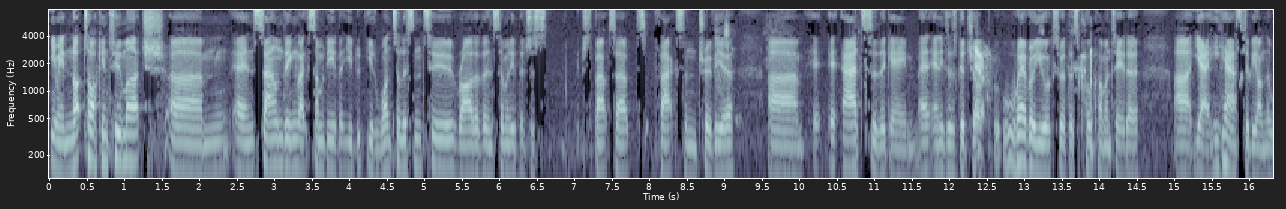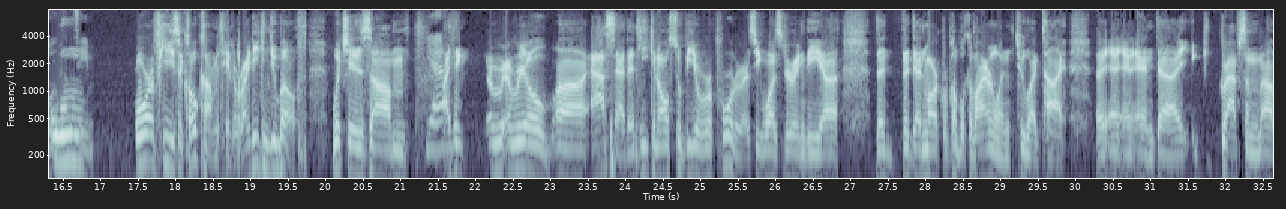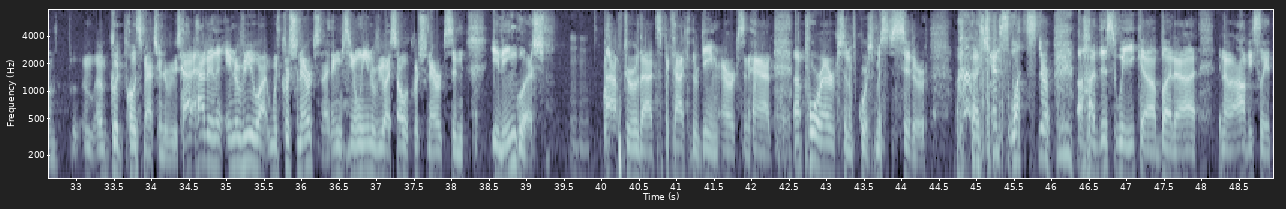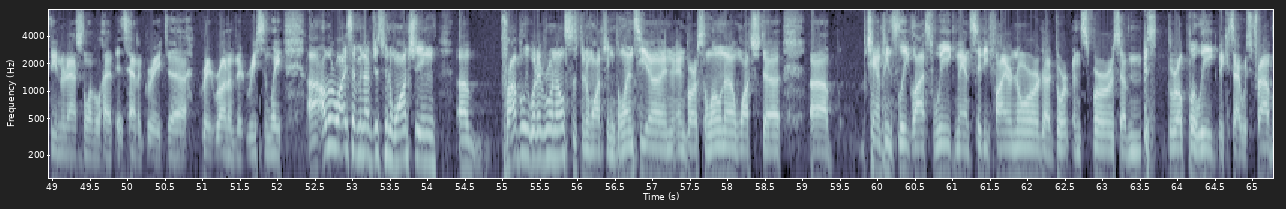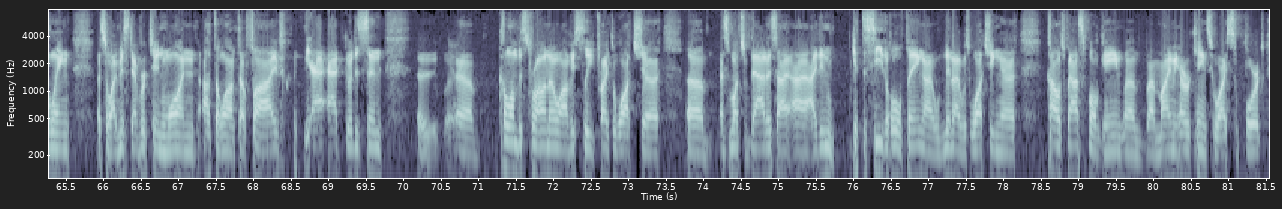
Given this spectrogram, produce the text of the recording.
you mean not talking too much um, and sounding like somebody that you'd, you'd want to listen to rather than somebody that just spouts out facts and trivia. Um, it, it, adds to the game, and, and, he does a good job. Yeah. Whoever you works with as co-commentator, uh, yeah, he has to be on the World Cup team. Or if he's a co-commentator, right? He can do both, which is, um, yeah. I think, a, a real uh, asset, and he can also be a reporter, as he was during the uh, the, the Denmark Republic of Ireland two leg tie, and, and uh, grab some um, good post match interviews. Had, had, an interview uh, with Christian Eriksen. I think it's the only interview I saw with Christian Eriksen in English after that spectacular game Eriksen had. Uh, poor Eriksen, of course, missed a sitter against Leicester uh, this week, uh, but uh, you know, obviously at the international level, had, has had a great, uh, great run of it recently. Uh, otherwise, I mean, I've just been watching probably what everyone else has been watching. Valencia and, and Barcelona watched uh, uh, Champions League last week, Man City, Feyenoord, uh, Dortmund, Spurs. I missed Europa League because I was traveling, uh, so I missed Everton one, Atalanta five at Goodison. Uh, uh, Columbus, Toronto. Obviously, tried to watch uh, uh, as much of that as I, I, I, didn't get to see the whole thing. I admit I was watching a college basketball game, uh, Miami Hurricanes, who I support,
